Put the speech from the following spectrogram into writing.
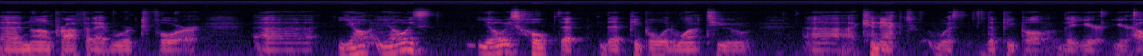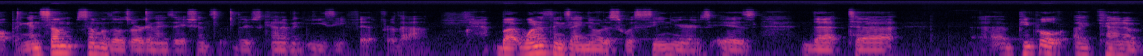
uh, nonprofit I've worked for, uh, you you always you always hope that that people would want to uh, connect with the people that you're you're helping, and some some of those organizations there's kind of an easy fit for that. But one of the things I notice with seniors is that uh, uh, people kind of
